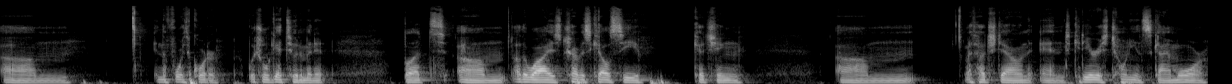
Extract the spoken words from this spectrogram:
um, in the fourth quarter, which we'll get to in a minute. But um, otherwise, Travis Kelce catching um, a touchdown, and Kadarius Toney and Sky Moore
